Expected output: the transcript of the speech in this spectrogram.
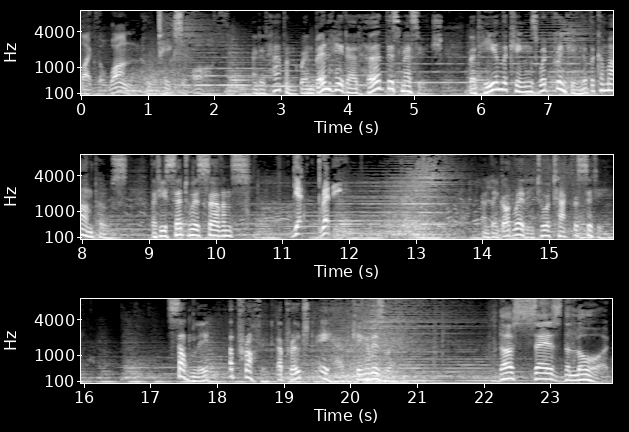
like the one who takes it off. And it happened when Ben-Hadad heard this message, that he and the kings were drinking at the command posts, that he said to his servants, Get ready. And they got ready to attack the city. Suddenly, a prophet approached Ahab, king of Israel. Thus says the Lord,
